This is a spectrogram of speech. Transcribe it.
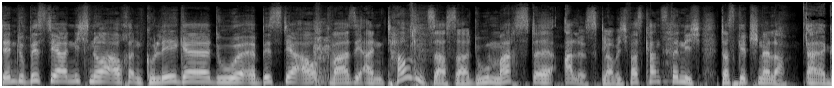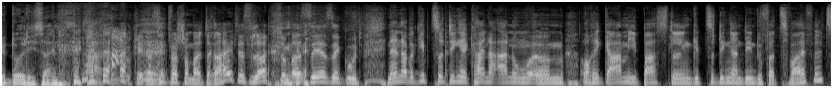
denn du bist ja nicht nur auch ein Kollege, du äh, bist ja auch quasi ein Tausendsasser. Du machst äh, alles, glaube ich. Was kannst du nicht? Das geht schneller. äh, geduldig sein. Ah, okay, da sind wir schon mal drei. Das läuft schon mal sehr, sehr gut. Nein, aber gibt's so Dinge, keine Ahnung, ähm, Origami basteln? Gibt's so Dinge, an denen du verzweifelst?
